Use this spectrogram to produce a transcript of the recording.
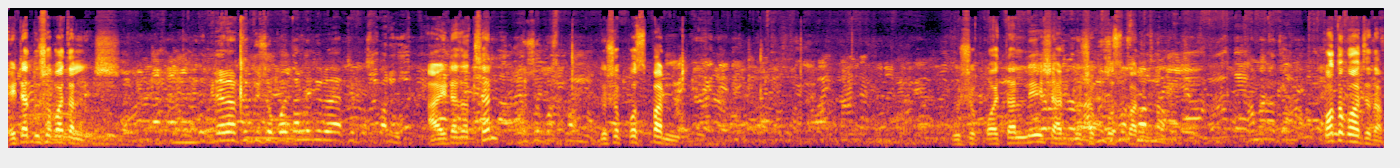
এটা দুশো পঁয়তাল্লিশ। আর এটা যাচ্ছেন? দুশো পঁচপান্ন। দুশো পঁয়তাল্লিশ আর দুশো পঁচপান্ন। কত কছে দাম?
